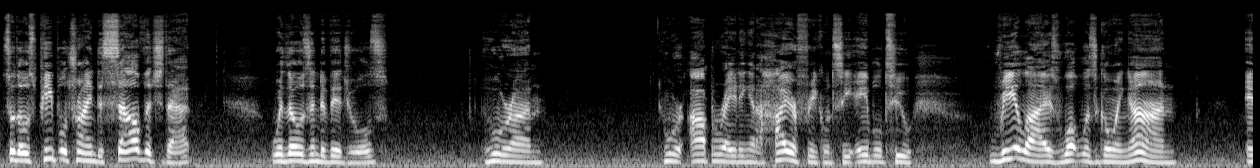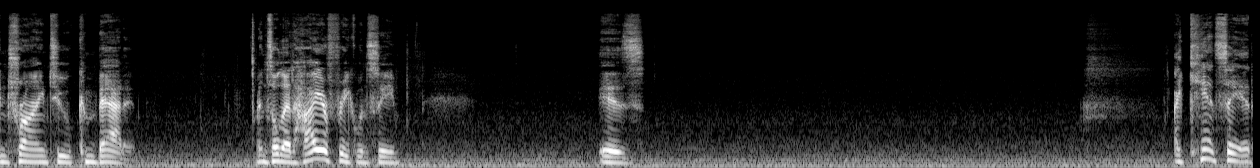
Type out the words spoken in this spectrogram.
So those people trying to salvage that were those individuals who were on who were operating at a higher frequency able to realize what was going on and trying to combat it. And so that higher frequency is I can't say at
